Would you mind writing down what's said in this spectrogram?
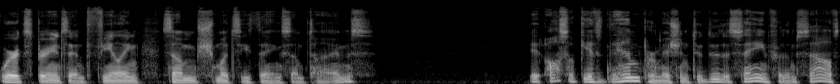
we're experiencing and feeling some schmutzy thing sometimes, it also gives them permission to do the same for themselves.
